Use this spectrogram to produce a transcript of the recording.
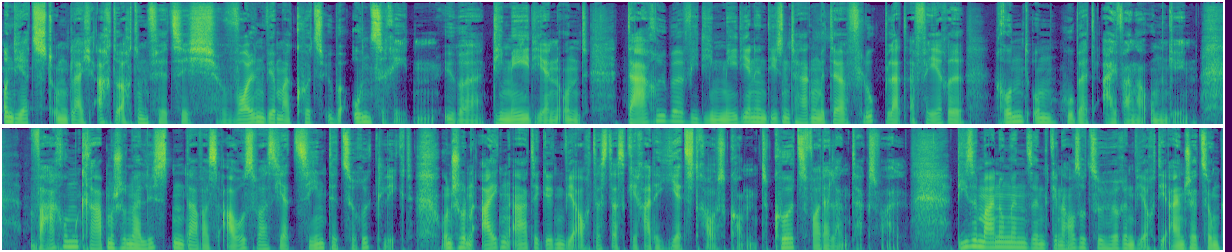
Und jetzt um gleich 8.48 Uhr wollen wir mal kurz über uns reden, über die Medien und darüber, wie die Medien in diesen Tagen mit der Flugblattaffäre rund um Hubert Aiwanger umgehen. Warum graben Journalisten da was aus, was Jahrzehnte zurückliegt? Und schon eigenartig irgendwie auch, dass das gerade jetzt rauskommt, kurz vor der Landtagswahl. Diese Meinungen sind genauso zu hören wie auch die Einschätzung,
